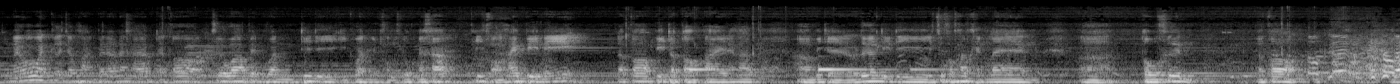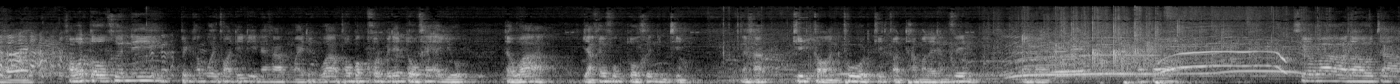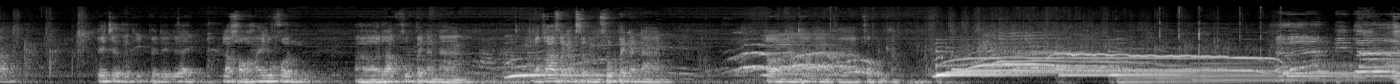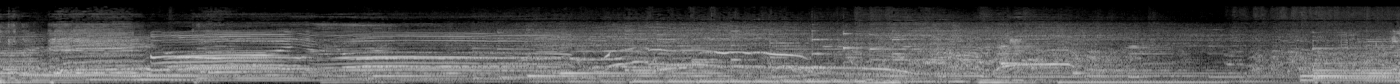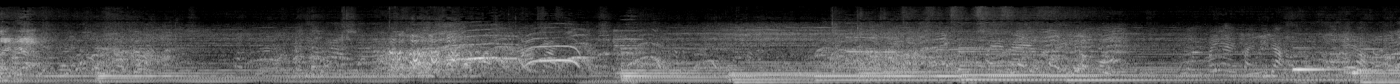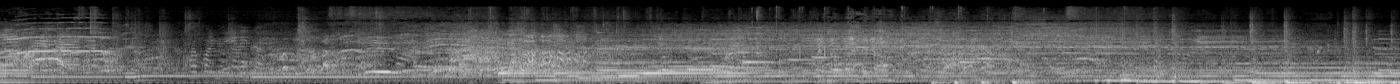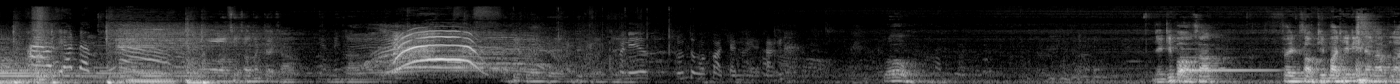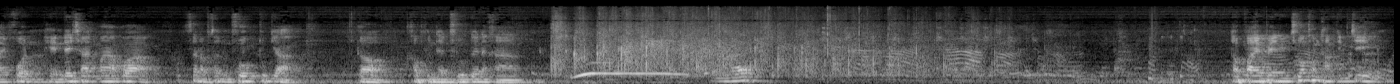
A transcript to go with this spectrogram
ถึงแม้ว่าวันเกิดจะผ่านไปแล้วนะครับ แต่ก็เชื่อว่าเป็นวันที่ดีอีกวันหนึ่งของฟลุกนะครับที่ขอให้ปีนี้แล้วก็ปีต่อๆไปนะครับมีแต่เรื่องดีๆ สุขภาพแข็งแรงโตขึ้น แล้วก็โตขึ้นคำว่าโตขึ้นนี่เป็นคำอวยพรที่ดีนะครับ หมายถึงว่าเพราะบางคนไม่ได้โตแค่อายุ แต่ว่าอยากให้ฟลุกโตขึ้นจริง ๆ นะครับ คิดก่อนพูด คิดก่อนทำอะไรทั้งสิ้นนะครับแล้วก็เชื่อว่าเราจะได้เจอกันอีกไปเรื่อยๆ เราขอให้ทุกคนรักฟุกไปนานๆ แล้วก็สนับสนุนฟุกไปนาน อย่างที่บอกครับแฟนคลับที่มาที่นี่นะครับ หลายคนเห็นได้ชัดมากว่าสนับสนุนฟลุกทุกอย่าง ก็ขอบคุณแทนฟลุกด้วยนะครับครับต่อไปเป็นช่วงคำถามจริง ๆ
